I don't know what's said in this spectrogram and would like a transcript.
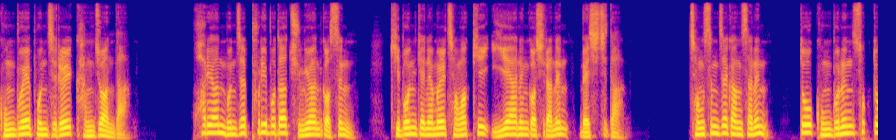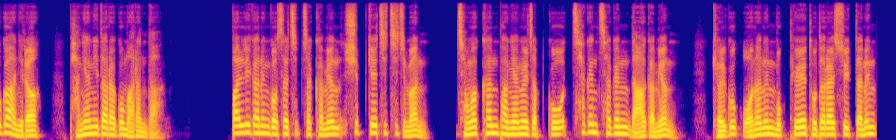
공부의 본질을 강조한다. 화려한 문제 풀이보다 중요한 것은 기본 개념을 정확히 이해하는 것이라는 메시지다. 정승재 강사는 또 공부는 속도가 아니라 방향이다라고 말한다. 빨리 가는 것에 집착하면 쉽게 지치지만 정확한 방향을 잡고 차근차근 나아가면 결국 원하는 목표에 도달할 수 있다는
